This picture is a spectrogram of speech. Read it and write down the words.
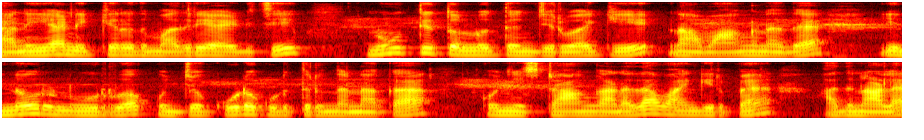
தனியாக நிற்கிறது மாதிரி ஆயிடுச்சு. நூற்றி தொண்ணூத்தஞ்சு ரூபாய்க்கு நான் வாங்கினதை இன்னொரு நூறுரூவா கொஞ்சம் கூட கொடுத்துருந்தேனாக்கா கொஞ்சம் ஸ்ட்ராங்கானதாக வாங்கியிருப்பேன். அதனால்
